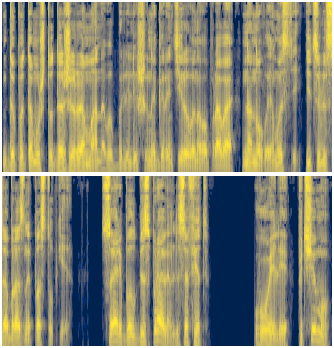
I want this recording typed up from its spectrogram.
Да потому что даже Романовы были лишены гарантированного права на новые мысли и целесообразные поступки. Царь был бесправен, Лисофет. Ой ли, почему?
